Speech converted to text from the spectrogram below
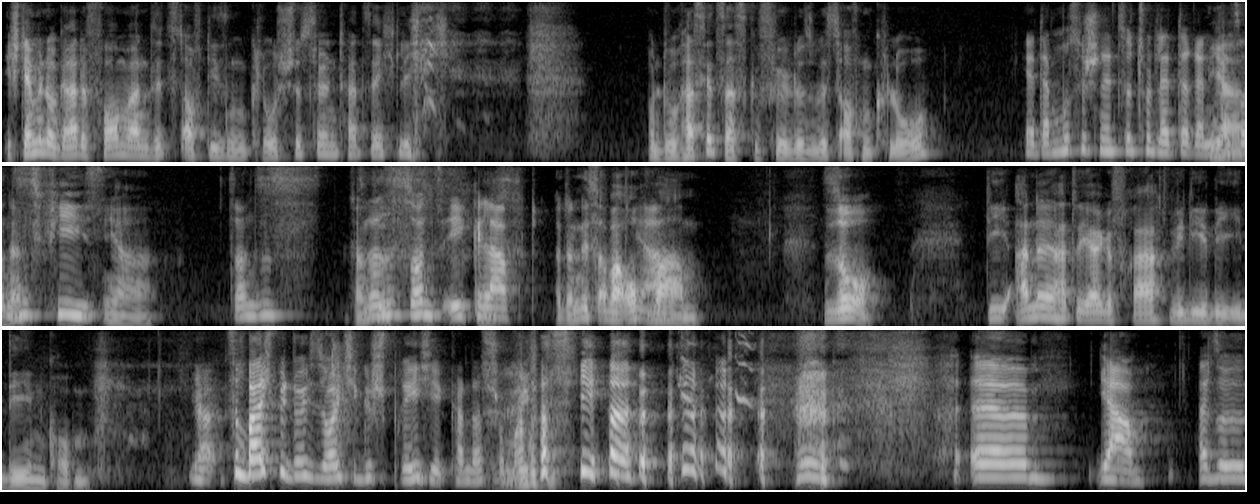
Ich stelle mir nur gerade vor, man sitzt auf diesen Kloschüsseln tatsächlich. Und du hast jetzt das Gefühl, du bist auf dem Klo. Ja, da musst du schnell zur Toilette rennen, Ja, weil sonst ne? ist es fies. Ja. Sonst ist Sonst das ist sonst ekelhaft. Dann ist aber auch Ja. warm. So. Die Anne hatte ja gefragt, wie dir die Ideen kommen. Ja, zum Beispiel durch solche Gespräche kann das schon mal Richtig. passieren. ähm, ja, also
